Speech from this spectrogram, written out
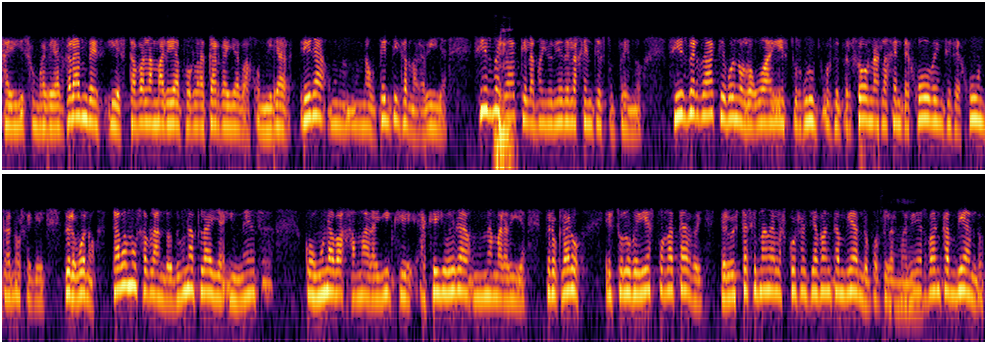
ahí son mareas grandes y estaba la marea por la tarde ahí abajo. Mirar, era una auténtica maravilla. Sí es verdad que la mayoría de la gente estupendo. Sí es verdad que, bueno, luego hay estos grupos de personas, la gente joven que se junta, no sé qué. Pero bueno, estábamos hablando de una playa inmensa con una baja mar allí que aquello era una maravilla. Pero claro, esto lo veías por la tarde, pero esta semana las cosas ya van cambiando porque las mm. mareas van cambiando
